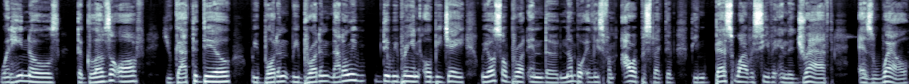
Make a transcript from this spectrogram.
when he knows the gloves are off. You got the deal. We brought in. We brought in. Not only did we bring in OBJ, we also brought in the number, at least from our perspective, the best wide receiver in the draft as well.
